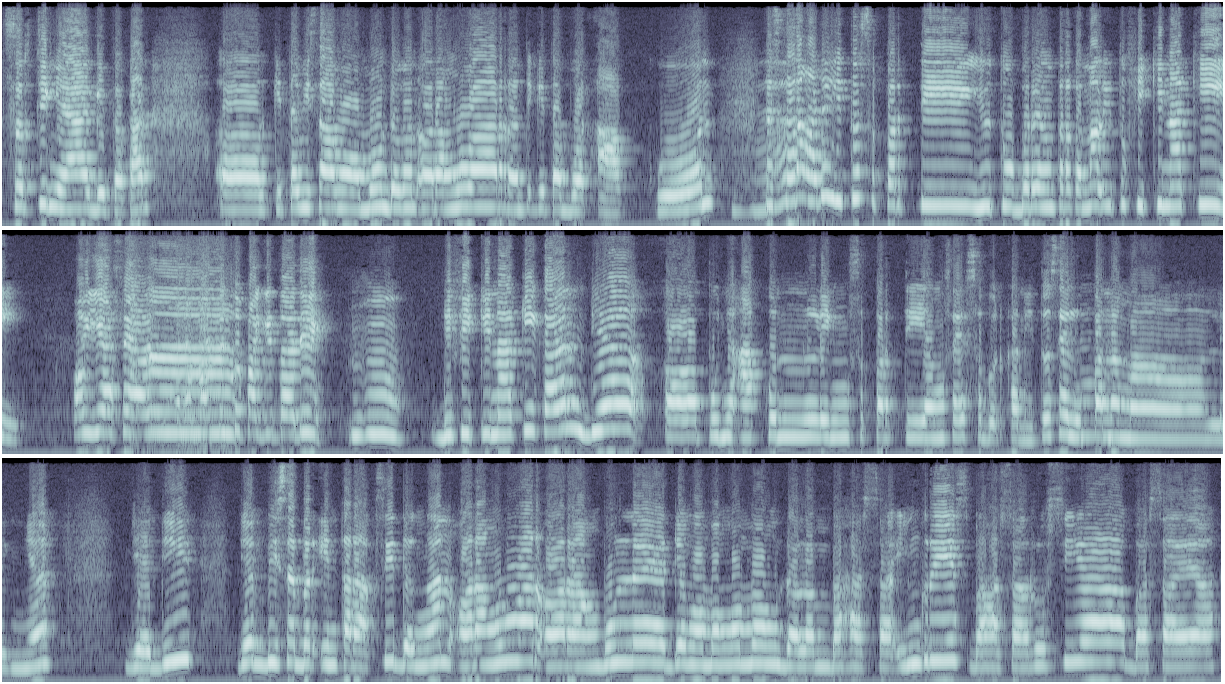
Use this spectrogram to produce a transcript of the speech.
searching ya gitu kan. Eh, kita bisa ngomong dengan orang luar. Nanti kita buat akun. Nah sekarang ada itu seperti youtuber yang terkenal itu Vicky Naki oh iya saya ada baca tuh pagi tadi Mm-mm. Di Vikinaki kan dia eh, punya akun link seperti yang saya sebutkan itu, saya lupa nama linknya. Jadi dia bisa berinteraksi dengan orang luar, orang bule. Dia ngomong-ngomong dalam bahasa Inggris, bahasa Rusia, bahasa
